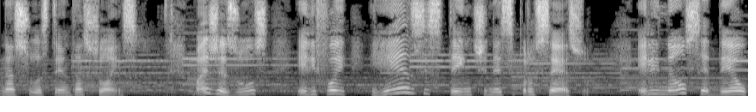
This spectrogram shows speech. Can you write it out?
nas suas tentações. Mas Jesus, ele foi resistente nesse processo. Ele não cedeu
